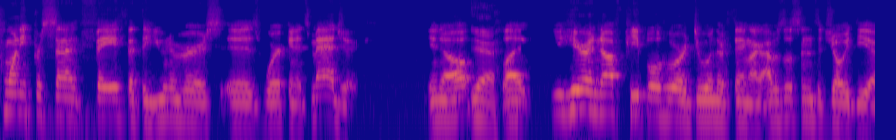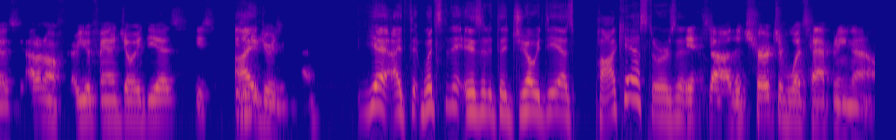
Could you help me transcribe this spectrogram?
20% faith that the universe is working its magic. You know? yeah Like you hear enough people who are doing their thing. Like I was listening to Joey Diaz. I don't know if are you a fan of Joey Diaz? He's, he's I- New Jersey. yeah i th- what's the is it the joey diaz podcast or is it It's uh, the Church of What's Happening Now.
